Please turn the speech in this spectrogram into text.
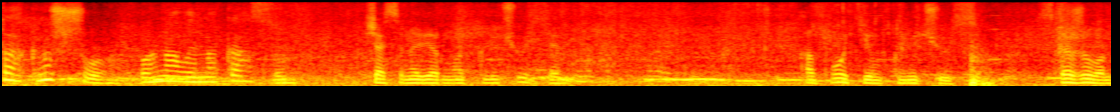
Так, ну що, погнали на касу. Зараз я, мабуть, відключуся, а потім включуся. Скажу вам,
